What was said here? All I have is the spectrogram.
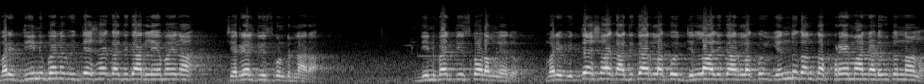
మరి దీనిపైన విద్యాశాఖ అధికారులు ఏమైనా చర్యలు తీసుకుంటున్నారా? దీనిపైన తీసుకోవడం లేదు. మరి విద్యాశాఖ అధికారులకు జిల్లా అధికారులకు ఎందుకు అంత ప్రేమ అని అడుగుతున్నాను?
